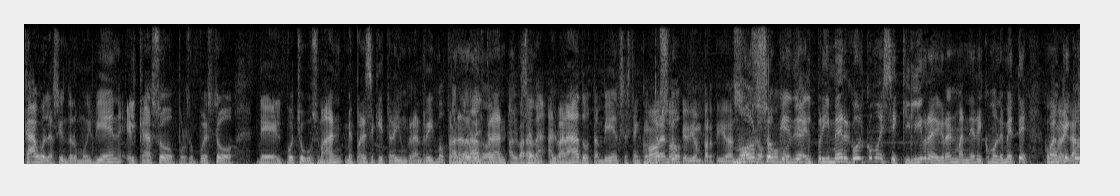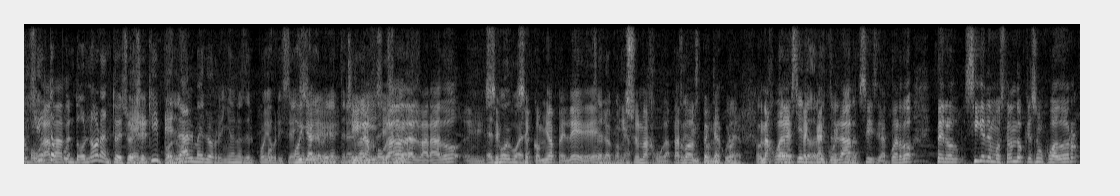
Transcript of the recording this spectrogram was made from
Cowell haciéndolo muy bien. El caso, por supuesto, del Pocho Guzmán, me parece que trae un gran ritmo. Fernando Alvarado, Beltrán, ¿eh? Alvarado. se va- Alvarado también se está encontrando. Mozo, que dio un partidazo. Mozo, que dio el primer gol, cómo se equilibra de gran manera y cómo le mete, como Bueno, que con cierto pundonor ante El, equipo. el ¿no? alma y los riñones del pollo briseño. Oigan, que eh, Sí, la sí, jugada sí. de Alvarado eh, Es se, comió a Pelé, ¿eh? Se lo comió. Hizo una jugada, perdón, Espectacular. una jugada Tranquilo, espectacular, tranquilo. sí, de acuerdo, pero sigue demostrando que es un jugador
